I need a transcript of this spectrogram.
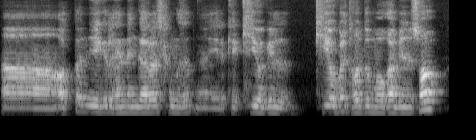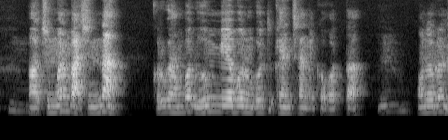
아, 어떤 얘기를 했는가를 상상 이렇게 기억을 기억을 더듬어 가면서 음. 아 정말 맛있나? 그리고 한번 음미해 보는 것도 괜찮을 것 같다. 음. 오늘은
